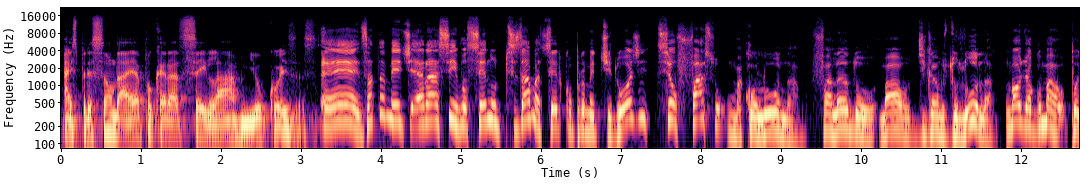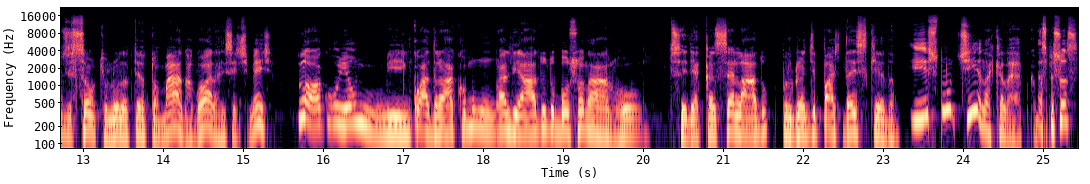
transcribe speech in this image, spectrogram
A expressão da época era sei lá, mil coisas. É, exatamente. Era assim, você não precisava ser comprometido. Hoje, se eu faço uma coluna falando mal, digamos, do Lula, mal de alguma posição que o Lula tenha tomado agora, recentemente, logo iam me enquadrar como um aliado do Bolsonaro, ou seria cancelado por grande parte da esquerda. E isso não tinha naquela época. As pessoas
